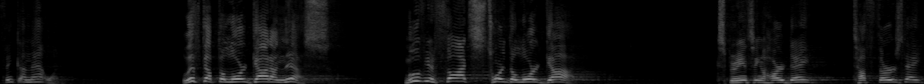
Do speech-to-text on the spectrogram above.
Think on that one. Lift up the Lord God on this. Move your thoughts toward the Lord God. Experiencing a hard day, tough Thursday,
